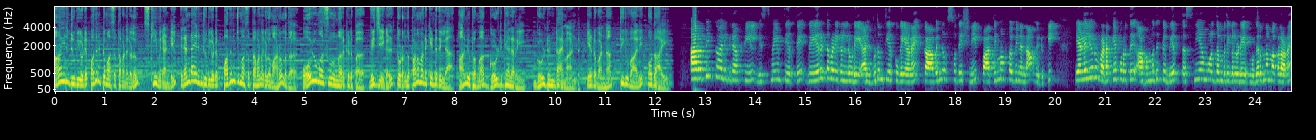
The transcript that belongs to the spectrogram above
ആയിരം രൂപയുടെ പതിനെട്ട് മാസ തവണകളും സ്കീം രണ്ടിൽ രണ്ടായിരം രൂപയുടെ പതിനഞ്ച് മാസ തവണകളുമാണുള്ളത്. ഓരോ മാസവും നറുക്കെടുപ്പ് വിജയികൾ തുടർന്ന് പണമടയ്ക്കേണ്ടതില്ല. Anupama gold gallery golden diamond Edavanna Thiruvali Othayi. Arabic കാലിഗ്രാഫിയിൽ വിസ്മയം തീർത്ത് വേറിട്ട വഴികളിലൂടെ അത്ഭുതം തീർക്കുകയാണ് കാവന്നൂർ സ്വദേശിനി ഫാത്തിമ ഫബിൻ എന്ന മിടുക്കി. എളയൂർ വടക്കേപ്പുറത്ത് അഹമ്മദ് കബീർ തസ്നിയ മോൾ ദമ്പതികളുടെ മുതിർന്ന മകളാണ്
